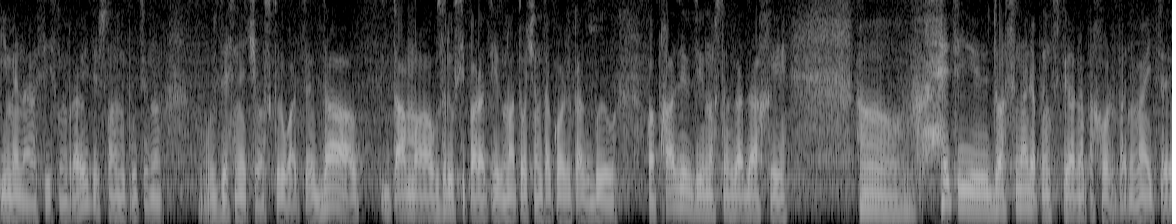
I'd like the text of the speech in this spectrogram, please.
именно российским правительством Путиным. Здесь нечего скрывать. Да, там э, взрыв сепаратизма точно такой же, как был в Абхазии в 90-х годах. И э, эти два сценария принципиально похожи, понимаете.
